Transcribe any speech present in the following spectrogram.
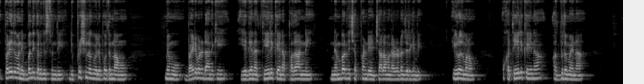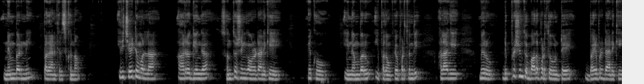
విపరీతమైన ఇబ్బంది కలిగిస్తుంది డిప్రెషన్లోకి వెళ్ళిపోతున్నాము మేము బయటపడడానికి ఏదైనా తేలికైన పదాన్ని నెంబర్ని చెప్పండి అని చాలామంది అడగడం జరిగింది. ఈరోజు మనం ఒక తేలికైన అద్భుతమైన నెంబర్ని పదాన్ని తెలుసుకుందాం. ఇది చేయటం వల్ల ఆరోగ్యంగా సంతోషంగా ఉండడానికి మీకు ఈ నెంబరు ఈ పదం ఉపయోగపడుతుంది. అలాగే మీరు డిప్రెషన్తో బాధపడుతూ ఉంటే బయటపడడానికి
